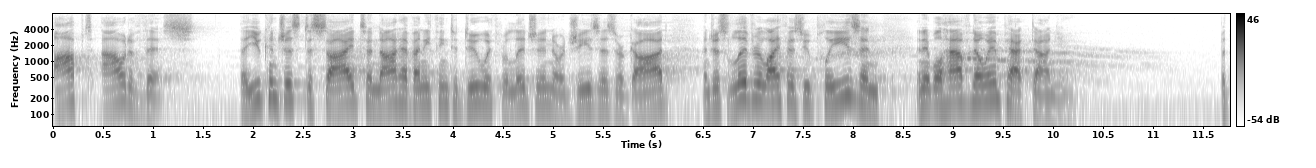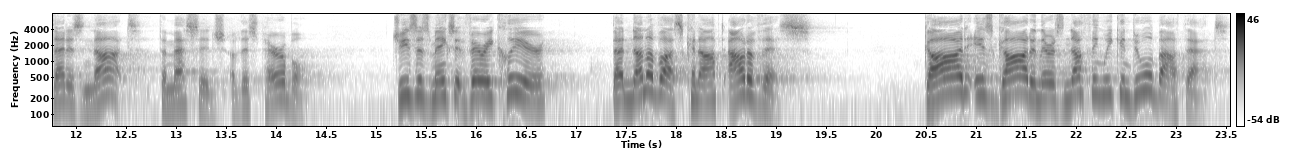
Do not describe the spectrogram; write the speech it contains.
opt out of this, that you can just decide to not have anything to do with religion or Jesus or God and just live your life as you please and and it will have no impact on you. But that is not the message of this parable. Jesus makes it very clear that none of us can opt out of this. God is God, and there is nothing we can do about that.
